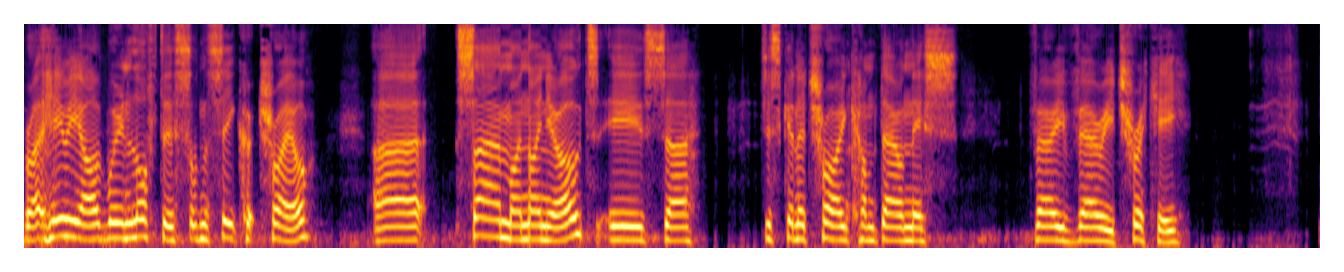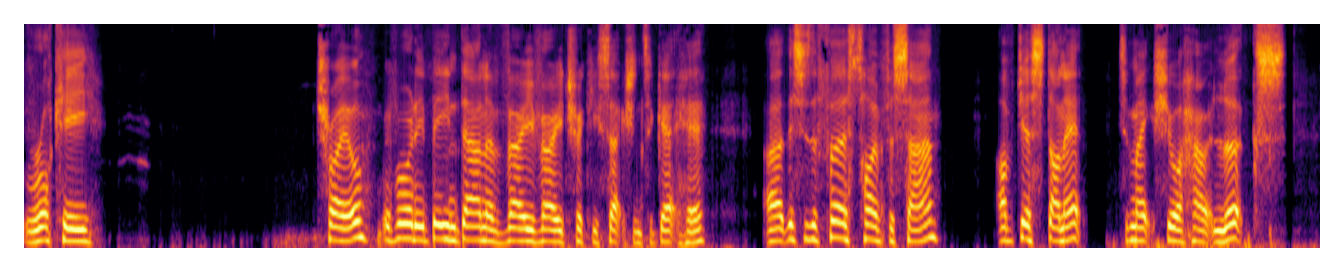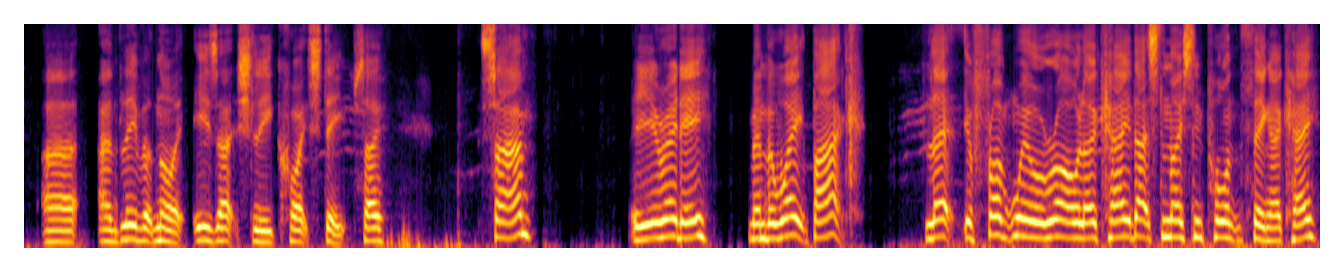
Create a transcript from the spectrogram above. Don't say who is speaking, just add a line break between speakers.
Right, here we are. We're in Loftus on the secret trail. Uh, Sam, my nine-year-old, is uh, just going to try and come down this very, very tricky, rocky trail. We've already been down a very, very tricky section to get here. Uh, this is the first time for Sam. I've just done it to make sure how it looks. Uh, and believe it or not, it is actually quite steep. So Sam, are you ready? Remember, weight back. Let your front wheel roll, okay? That's the most important thing, okay?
